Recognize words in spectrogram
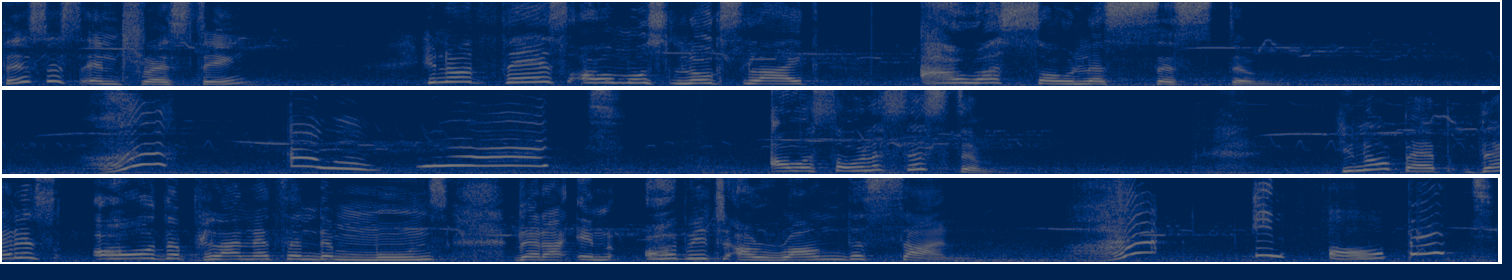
This is interesting. You know, this almost looks like our solar system. Huh? Our what? our solar system. You know, Beb, that is all the planets and the moons that are in orbit around the sun. Huh? In orbit?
